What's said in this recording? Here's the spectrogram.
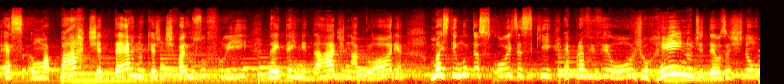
essa, uma parte eterna que a gente vai usufruir na eternidade, na glória, mas tem muitas coisas que é para viver hoje, o reino de Deus. A gente não,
